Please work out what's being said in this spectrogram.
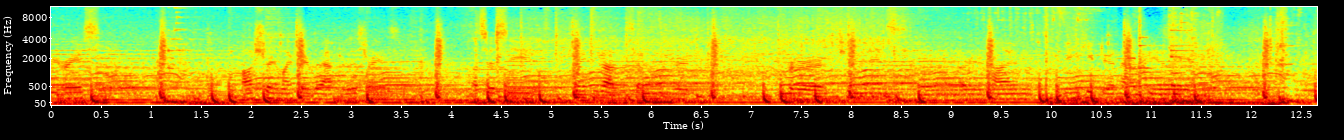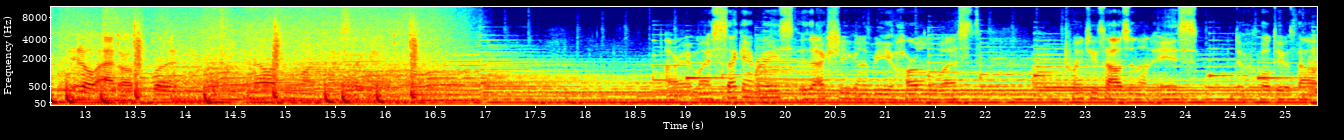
street race. I'll show you my favorite after this race. Let's just see, 22,700 for two minutes of your time. You can keep doing that repeatedly. It'll add up, but now let's move on to my second. Alright, my second race is actually going to be Harlem West. 22,000 on ace difficulty without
